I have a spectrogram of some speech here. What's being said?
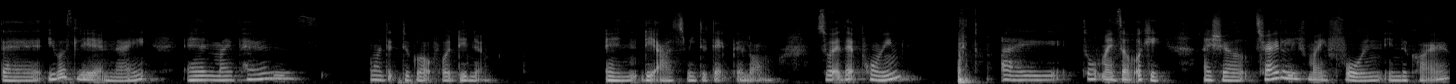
that it was late at night and my parents wanted to go out for dinner. And they asked me to tag along. So at that point i told myself okay i shall try to leave my phone in the car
